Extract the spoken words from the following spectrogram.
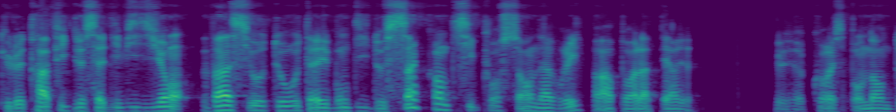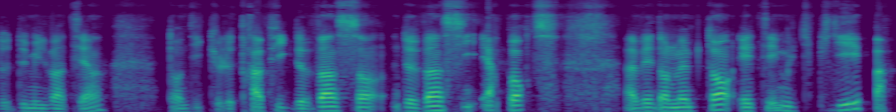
que le trafic de sa division Vinci Autoroute avait bondi de 56% en avril par rapport à la période euh, correspondante de 2021, tandis que le trafic de, de Vinci Airports avait dans le même temps été multiplié par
